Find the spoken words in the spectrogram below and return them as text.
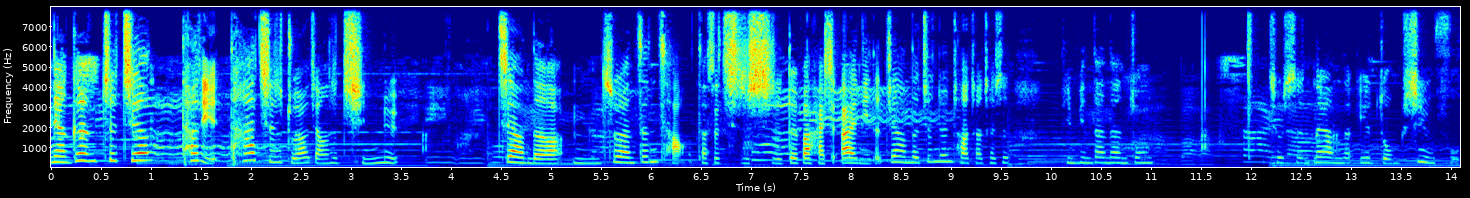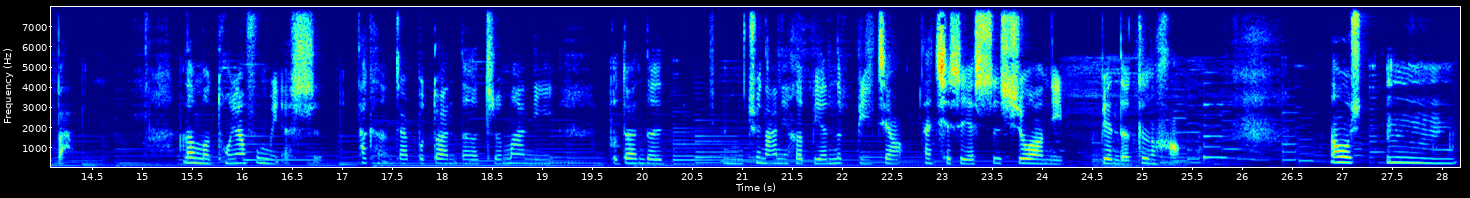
两个人之间，他也他其实主要讲的是情侣。这样的，嗯，虽然争吵，但是其实对方还是爱你的。这样的争争吵吵才是平平淡淡中，就是那样的一种幸福吧。那么，同样父母也是，他可能在不断的责骂你，不断的，嗯，去拿你和别人的比较，但其实也是希望你变得更好。那我，嗯，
